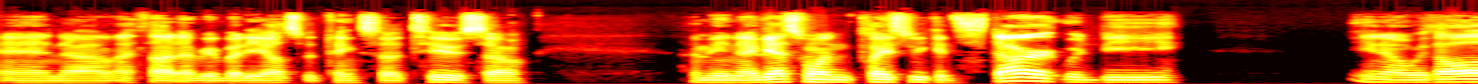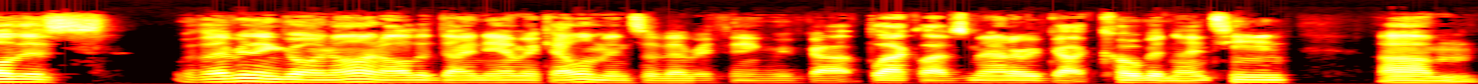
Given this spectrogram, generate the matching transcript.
And um, I thought everybody else would think so too. So, I mean, I guess one place we could start would be, you know, with all this, with everything going on, all the dynamic elements of everything. We've got Black Lives Matter, we've got COVID 19. Um,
